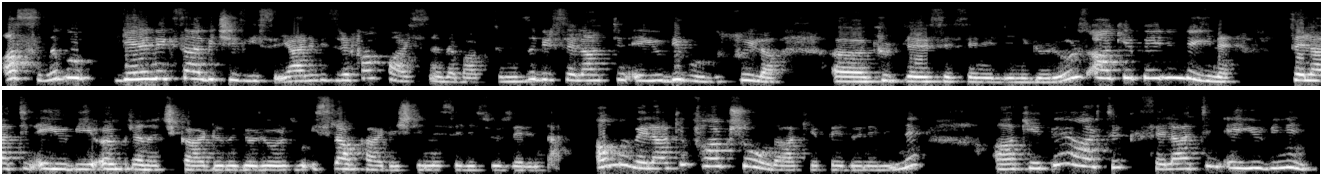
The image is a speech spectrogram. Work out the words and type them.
aslında bu geleneksel bir çizgisi. Yani biz Refah Partisi'ne de baktığımızda bir Selahattin Eyyubi vurgusuyla e, Kürtlere seslenildiğini görüyoruz. AKP'nin de yine Selahattin Eyyubi'yi ön plana çıkardığını görüyoruz bu İslam kardeşliği meselesi üzerinden. Ama ve lakin fark şu oldu AKP döneminde. AKP artık Selahattin Eyyubi'nin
